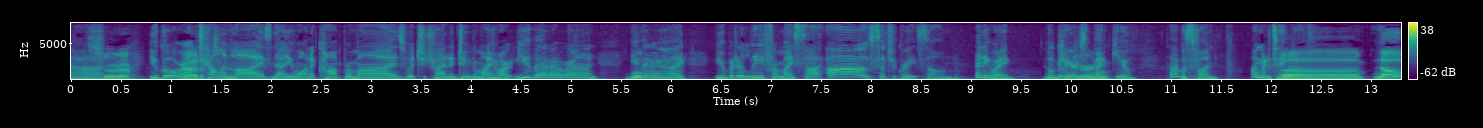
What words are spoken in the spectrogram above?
It's sort of You go around telling lies. Now you want to compromise. What you trying to do to my heart? You better run. You Well- better hide. You better leave from my side. Oh, such a great song. Anyway, who cares? journey. Thank you. That was fun. I'm going to take off. Um, no,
